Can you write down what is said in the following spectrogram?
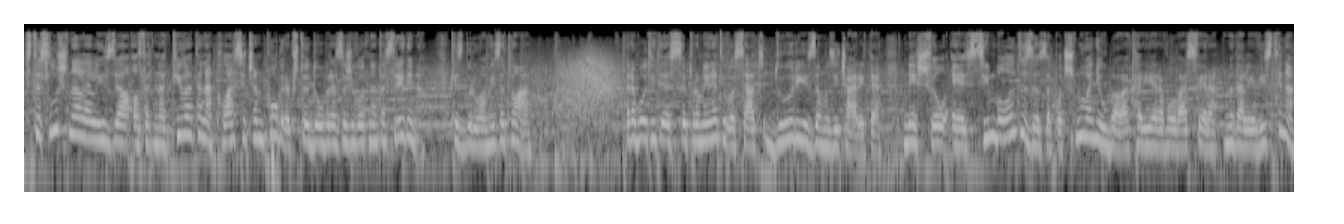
Сте слушнале ли за алтернативата на класичен погреб што е добра за животната средина? Ке зборуваме и за тоа. Работите се променети во сад дури и за музичарите. Нешвил е символот за започнување убава кариера во оваа сфера, но дали е вистина?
